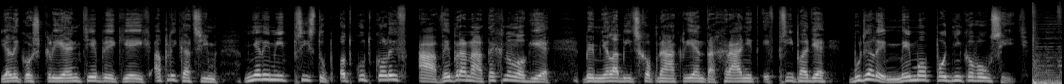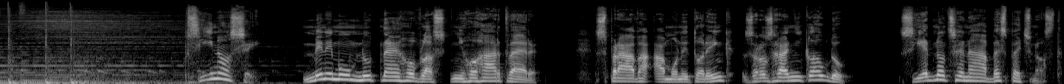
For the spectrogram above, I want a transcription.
jelikož klienti by k jejich aplikacím měli mít přístup odkudkoliv a vybraná technologie by měla být schopná klienta chránit i v případě, bude-li mimo podnikovou síť. Přínosy. Minimum nutného vlastního hardware. Zpráva a monitoring z rozhraní cloudu. Sjednocená bezpečnost.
